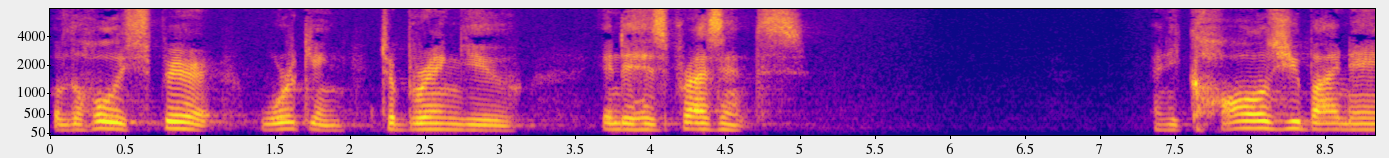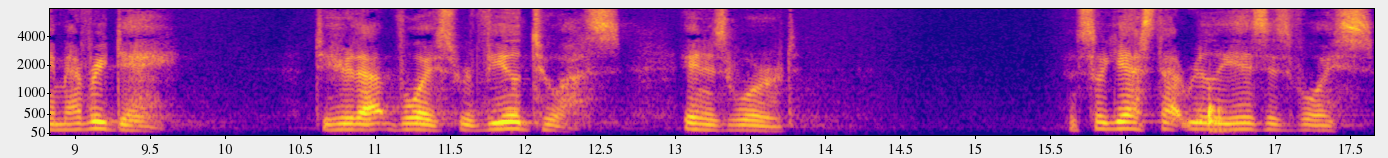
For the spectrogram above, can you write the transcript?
of the Holy Spirit working to bring you into His presence. And He calls you by name every day to hear that voice revealed to us in His Word. And so, yes, that really is His voice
